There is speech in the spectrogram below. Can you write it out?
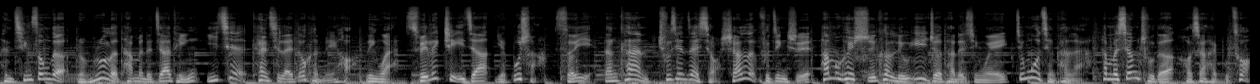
很轻松的融入了他们的家庭，一切看起来都很美好。另外 s v i l i c h 一家也不傻，所以当看出现在小 Charlotte 附近时，他们会时刻留意着他的行为。就目前看来，他们相处的好像还不错。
